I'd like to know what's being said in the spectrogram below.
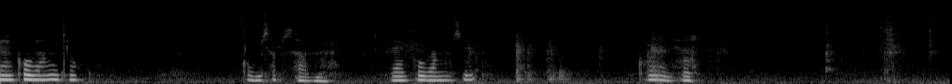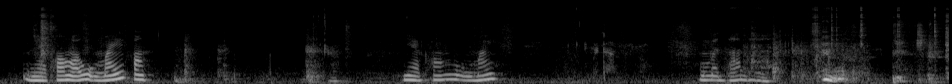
ráng cố gắng chút. Cũng sắp xong rồi. Ráng cố gắng xíu. Cố lên ha. Nhà con ở quận mấy con? Nhà con ở quận mấy? Quận Bình Thạnh à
